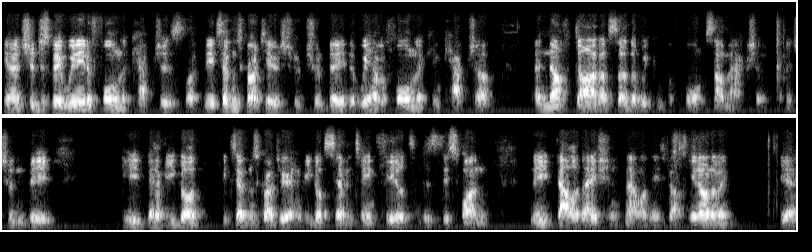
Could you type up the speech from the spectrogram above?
you know, it should just be we need a form that captures like the acceptance criteria should, should be that we have a form that can capture enough data so that we can perform some action. It shouldn't be have you got acceptance criteria? Have you got 17 fields? Does this one need validation? That one needs validation. You know what I mean? Yeah,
